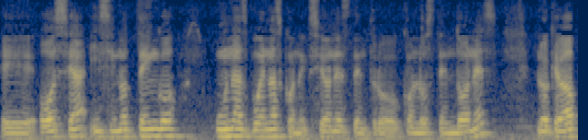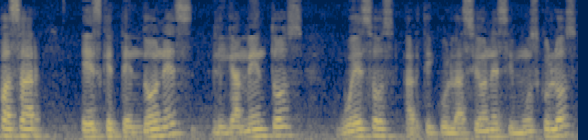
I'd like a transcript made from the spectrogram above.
eh, ósea y si no tengo unas buenas conexiones dentro con los tendones, lo que va a pasar es que tendones, ligamentos, huesos, articulaciones y músculos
